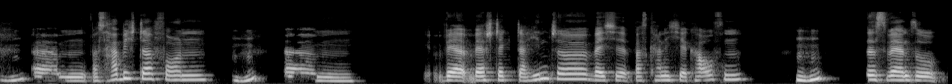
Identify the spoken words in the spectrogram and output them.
Mhm. Ähm, was habe ich davon? Mhm. Ähm, wer, wer steckt dahinter? Welche, was kann ich hier kaufen? Mhm. Das wären so,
